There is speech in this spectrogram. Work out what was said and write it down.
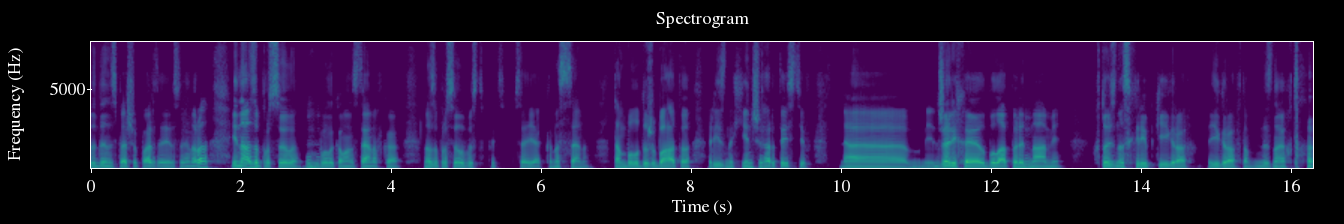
один із перших партій Слуги народу. І нас запросили. Ми Мгм. були команда Стеновка, нас запросили виступити. Це як на сцену. Там було дуже багато різних інших артистів. Джері Хейл була перед Мгм. нами. Хтось на скрипки іграв, іграв там, не знаю хто.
